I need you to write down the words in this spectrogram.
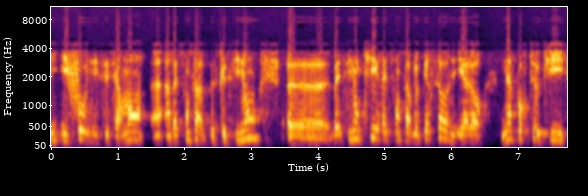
Il, faut nécessairement un, responsable, parce que sinon, euh, ben, sinon qui est responsable? Personne. Et alors n'importe qui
